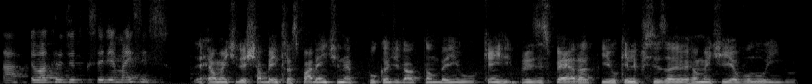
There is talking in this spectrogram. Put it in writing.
tá? Eu acredito que seria mais isso realmente deixar bem transparente, né, para o candidato também o que a empresa espera e o que ele precisa realmente ir evoluindo.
